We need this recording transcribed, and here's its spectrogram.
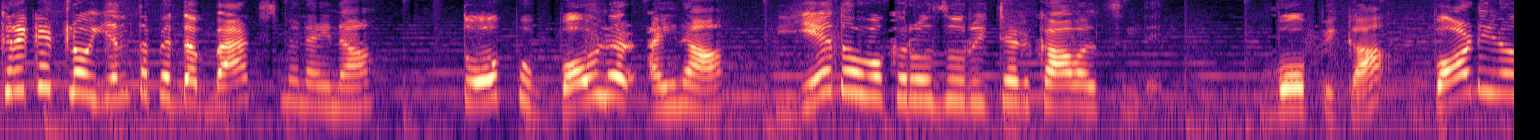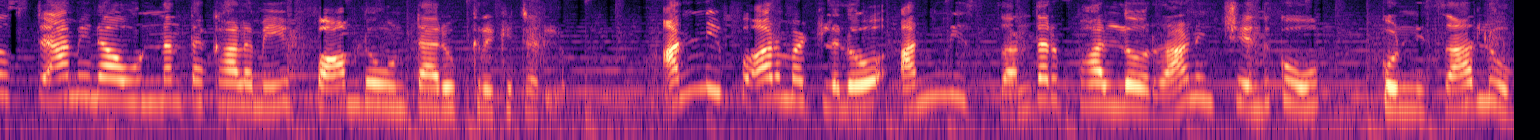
క్రికెట్లో ఎంత పెద్ద బ్యాట్స్మెన్ అయినా తోపు బౌలర్ అయినా ఏదో ఒక రోజు రిటైర్ కావాల్సిందే. ఓపిక బాడీలో స్టామినా ఉన్నంత కాలమే ఫామ్లో ఉంటారు క్రికెటర్లు. అన్ని ఫార్మట్లలో అన్ని సందర్భాల్లో రాణించేందుకు కొన్నిసార్లు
